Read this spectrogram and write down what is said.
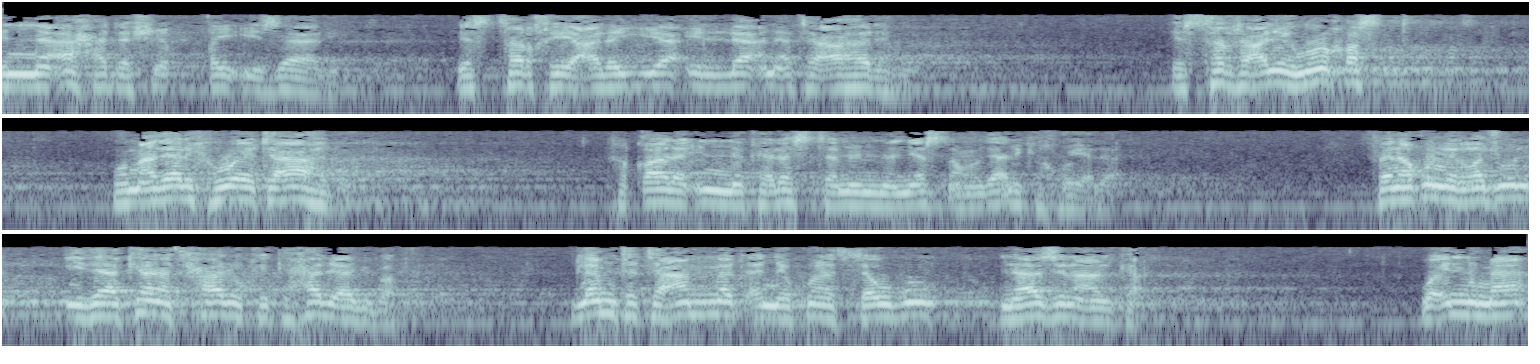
إن أحد شقي إزاري يسترخي علي إلا أن أتعاهده. يسترخي عليه مو قصد ومع ذلك هو يتعاهد. فقال إنك لست ممن يصنع ذلك خيلا. فنقول للرجل إذا كانت حالك كحال أبي بكر لم تتعمد أن يكون الثوب نازلا على الكعب وإنما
